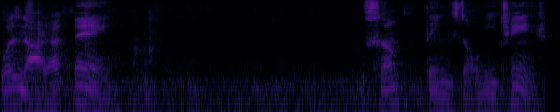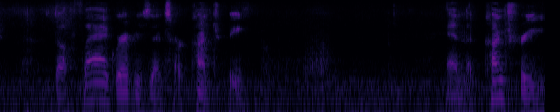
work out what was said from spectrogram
was not a thing. Some things don't need change. The flag represents our country. And the country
